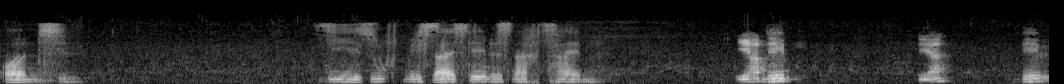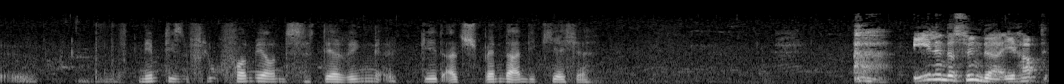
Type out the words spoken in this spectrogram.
Und sie sucht mich seitdem des Nachts heim. Ihr habt Nehm, den, ja, nehm, nehmt diesen Fluch von mir und der Ring geht als Spende an die Kirche. elender Sünder, ihr habt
